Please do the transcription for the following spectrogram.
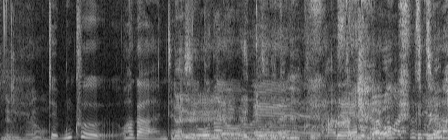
내용인가요? 이제 뭉크 화가 이제 네, 아실 네, 텐데요. 네. 에드워드 네. 뭉크. 아, 네. 이건가요? 맞습니다.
